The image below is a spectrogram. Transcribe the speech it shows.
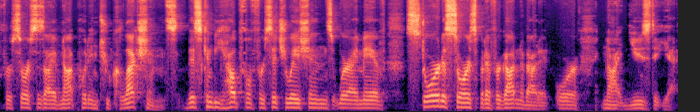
for sources I have not put into collections. This can be helpful for situations where I may have stored a source but I've forgotten about it or not used it yet.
